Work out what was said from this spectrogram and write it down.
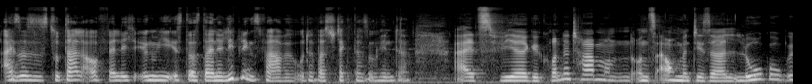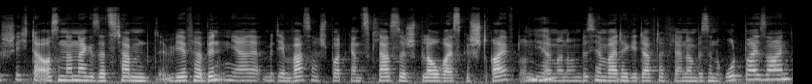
Also es ist total auffällig. Irgendwie ist das deine Lieblingsfarbe oder was steckt da so hinter? Als wir gegründet haben und uns auch mit dieser Logo-Geschichte auseinandergesetzt haben, wir verbinden ja mit dem Wassersport ganz klassisch blau-weiß gestreift und ja. wenn man noch ein bisschen weiter geht, darf da vielleicht noch ein bisschen rot bei sein.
